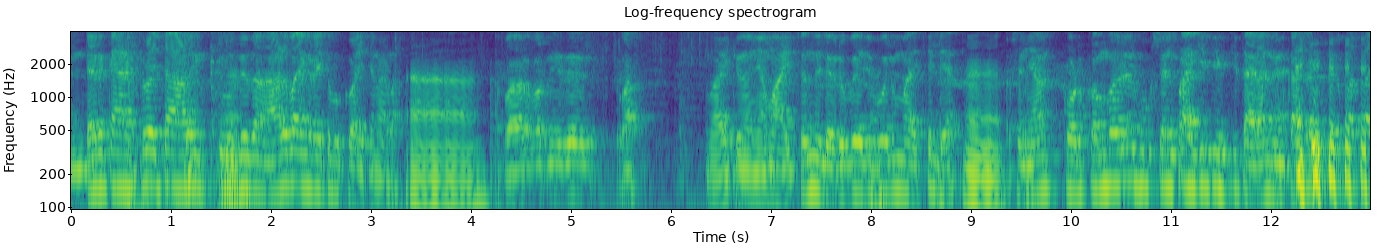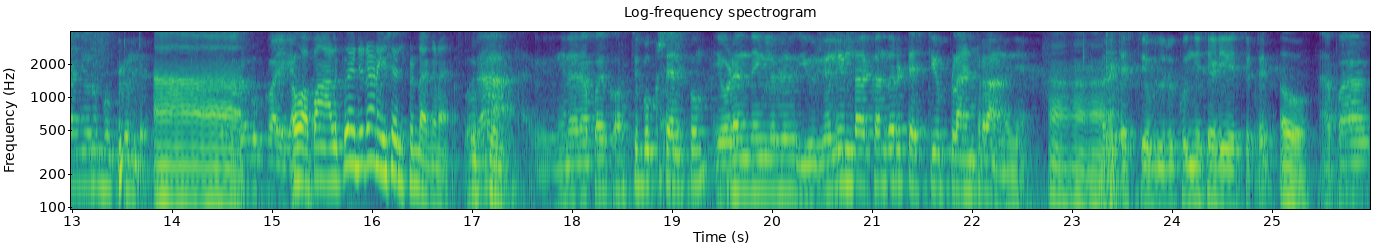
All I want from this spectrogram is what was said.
എന്റെ ഒരു ക്യാരക്ടർ വെച്ച ആൾ ചൂസ് ചെയ്ത ആൾ ഭയങ്കരമായിട്ട് ബുക്ക് വായിക്കുന്ന ആളാ. അപ്പൊ ആൾ പറഞ്ഞു ഇത് വാ, വായിക്കുന്നു. ഞാൻ വായിച്ചൊന്നുമില്ല. ഒരു പേജ് പോലും വായിച്ചില്ല. പക്ഷെ ഞാൻ കൊടുക്കുമ്പോ ഒരു ബുക്ക് ഷെൽഫ് ആക്കി തിരിച്ചു തരാൻ പത്തഞ്ഞൂറ് ബുക്ക് ഉണ്ട്. ഓ അപ്പൊ ആൾക്ക് വേണ്ടിട്ടാണ് ഈ ഷെൽഫ് ഉണ്ടാക്കണേ? ഇങ്ങനെ കുറച്ച് ബുക്ക് ഷെൽഫും ഇവിടെ എന്തെങ്കിലും ഒരു യൂഷ്വലി ഉണ്ടാക്കുന്ന ഒരു ടെസ്റ്റ് ട്യൂബ് പ്ലാന്റർ ആണ് ഞാൻ. ഒരു ടെസ്റ്റ് ട്യൂബിൽ ഒരു കുഞ്ഞു ചെടി വെച്ചിട്ട്. ഓ. അപ്പൊ ആ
